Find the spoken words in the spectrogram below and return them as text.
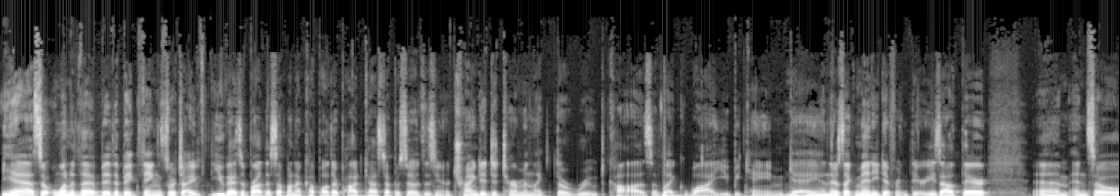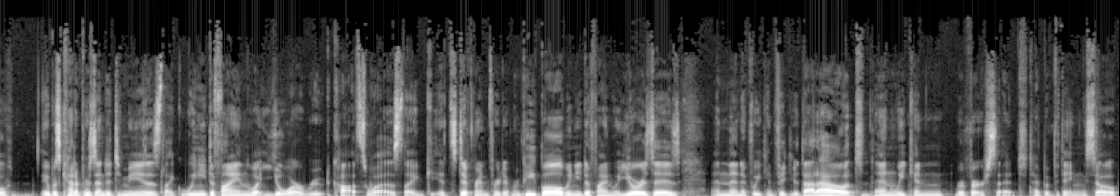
Yeah. So one of the the big things, which I you guys have brought this up on a couple other podcast episodes, is you know trying to determine like the root cause of like why you became gay. Mm-hmm. And there's like many different theories out there, um, and so it was kind of presented to me as like we need to find what your root cause was. Like it's different for different people. We need to find what yours is, and then if we can figure that out, then we can reverse it, type of thing. So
